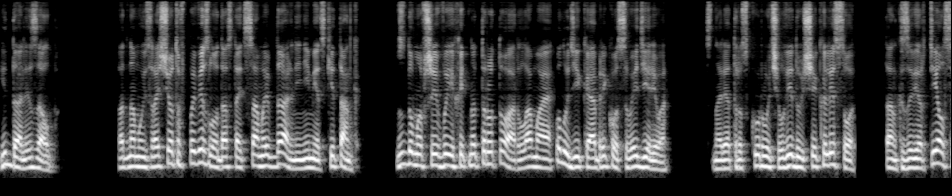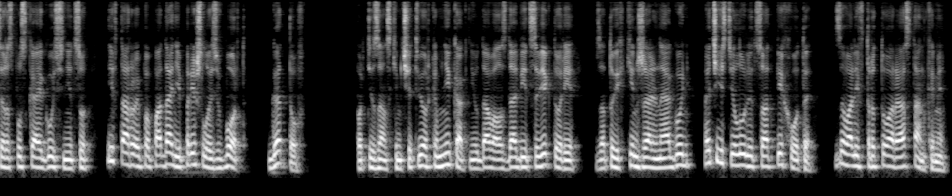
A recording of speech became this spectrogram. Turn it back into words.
и дали залп. Одному из расчетов повезло достать самый дальний немецкий танк, вздумавший выехать на тротуар, ломая полудикое абрикосовое дерево. Снаряд раскурочил ведущее колесо. Танк завертелся, распуская гусеницу, и второе попадание пришлось в борт. Готов. Партизанским четверкам никак не удавалось добиться Виктории, Зато их кинжальный огонь очистил улицу от пехоты, завалив тротуары останками.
